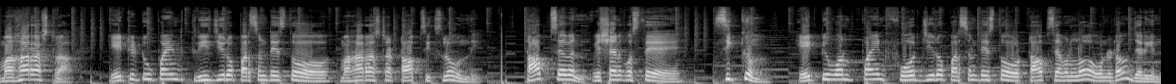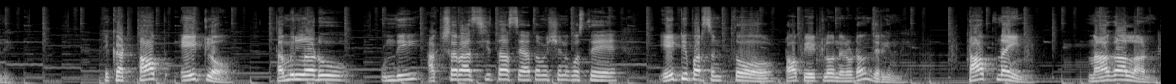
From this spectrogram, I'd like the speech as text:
Maharashtra eighty two point three zero పర్సంటేజ్తో మహారాష్ట్ర టాప్ సిక్స్లో ఉంది. టాప్ సెవెన్ విషయానికి వస్తే Sikkim eighty one point four zero పర్సంటేజ్తో టాప్ సెవెన్లో ఉండడం జరిగింది. ఇక టాప్ ఎయిట్లో తమిళనాడు ఉంది. అక్షరాస్యత శాతం విషయానికి వస్తే ఎయిటీ పర్సెంట్తో టాప్ ఎయిట్లో నిలవడం జరిగింది. టాప్ నైన్ నాగాలాండ్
